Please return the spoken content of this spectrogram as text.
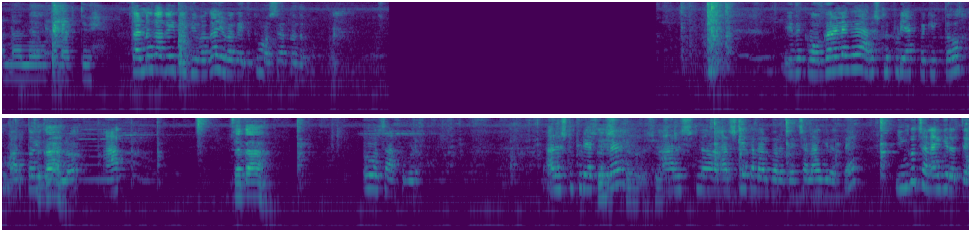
ಅನ್ನನೇ ಊಟ ಮಾಡ್ತೀವಿ. ತಣ್ಣಗಾಗೈತೆ ಇದು ಇವಾಗ ಇವಾಗ ಇದಕ್ಕೆ ಮೊಸರು ಹಾಕೋದು. ಇದಕ್ಕೆ ಒಗ್ಗರಣೆಗೆ ಅರಿಶಿನ ಪುಡಿ ಹಾಕ್ಬೇಕಿತ್ತು. ಮರ್ತೋಯ್ತು? ನಾನು. ಹಾಕ್ ಹ್ಞೂ ಸಾಕು ಬಿಡು. ಅರಶಿನ ಪುಡಿ ಹಾಕಿದ್ರೆ ಅರಶಿನ ಅರಶಿನ ಕಲರ್ ಬರುತ್ತೆ ಚೆನ್ನಾಗಿರುತ್ತೆ. ಹಿಂಗೂ ಚೆನ್ನಾಗಿರುತ್ತೆ.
